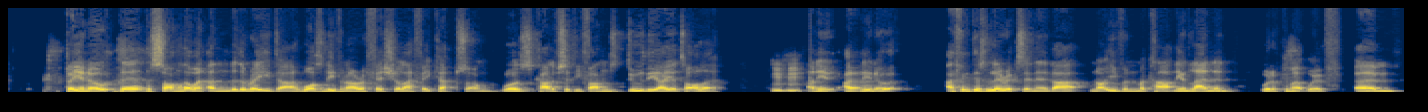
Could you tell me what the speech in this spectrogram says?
but you know, the the song that went under the radar wasn't even our official FA Cup song. Was Cardiff City fans "Do the Ayatollah"? Mm-hmm. And you, and you know, I think there's lyrics in it that not even McCartney and Lennon would have come up with. Um,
